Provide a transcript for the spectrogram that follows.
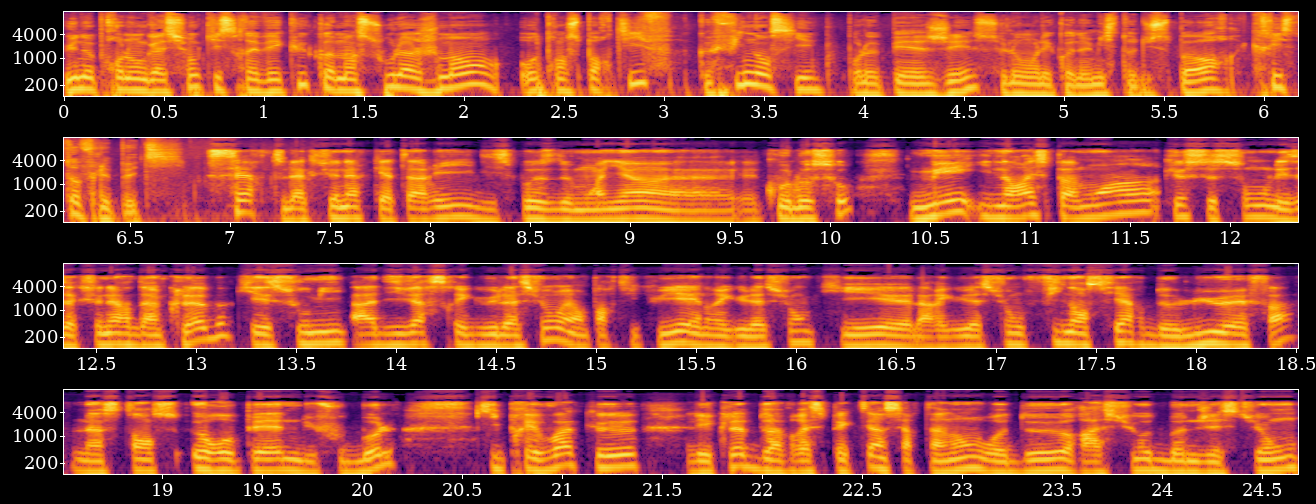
Une prolongation qui serait vécue comme un soulagement autant sportif que financier pour le PSG, selon l'économiste du sport, Christophe Lepetit. Certes, l'actionnaire qatari dispose de moyens colossaux, mais il n'en reste pas moins que ce sont les actionnaires d'un club qui est soumis à diverses régulations et en particulier à une régulation qui est la régulation financière de l'UEFA, l'instance européenne du football, qui prévoit que les clubs doivent respecter un certain nombre de ratios de bonne gestion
